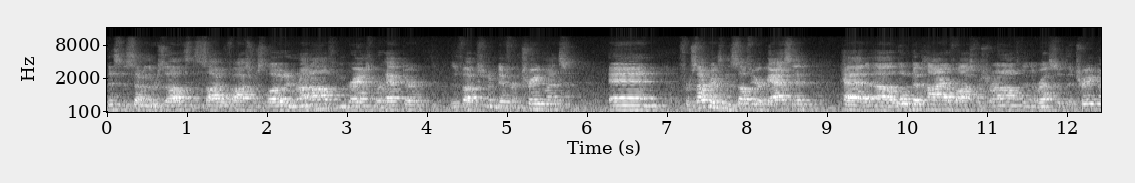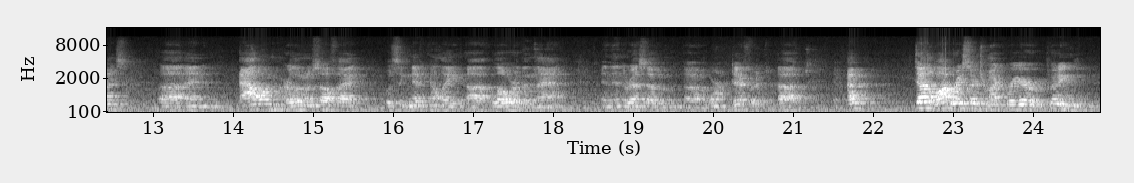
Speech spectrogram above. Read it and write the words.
This is some of the results. The soluble phosphorus load and runoff in grams per hectare is a function of different treatments. And for some reason, the sulfuric acid had a little bit higher phosphorus runoff than the rest of the treatments. Uh, and alum or aluminum sulfate was significantly uh, lower than that. And then the rest of them uh, weren't different. Uh, I've done a lot of research in my career putting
